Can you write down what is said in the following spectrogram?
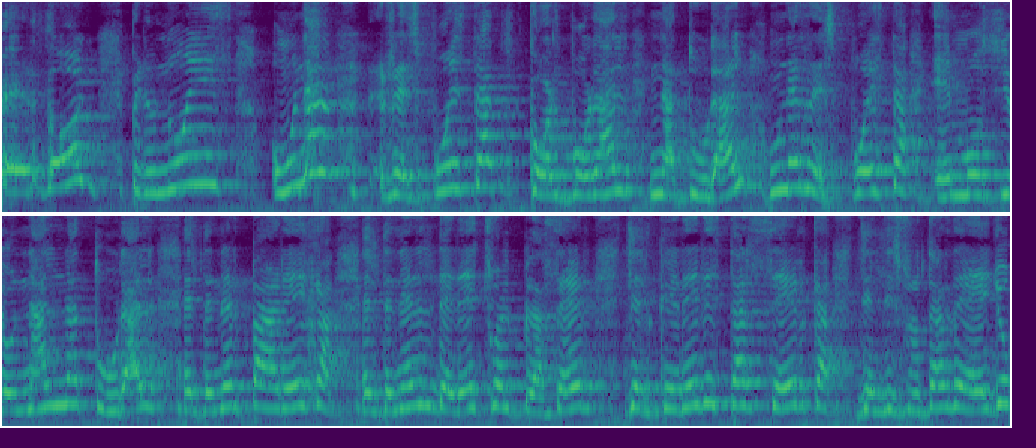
Perdón, pero no es una respuesta corporal natural, una respuesta emocional natural, el tener pareja, el tener el derecho al placer y el querer estar cerca y el disfrutar de ello.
